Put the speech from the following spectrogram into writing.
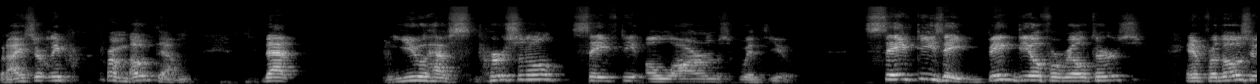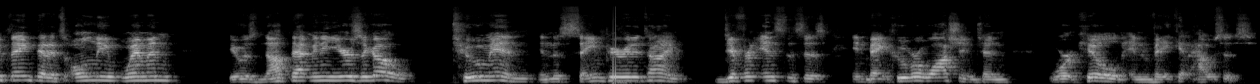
but I certainly promote them that you have personal safety alarms with you. Safety is a big deal for realtors. And for those who think that it's only women, it was not that many years ago. Two men in the same period of time, different instances in Vancouver, Washington, were killed in vacant houses,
